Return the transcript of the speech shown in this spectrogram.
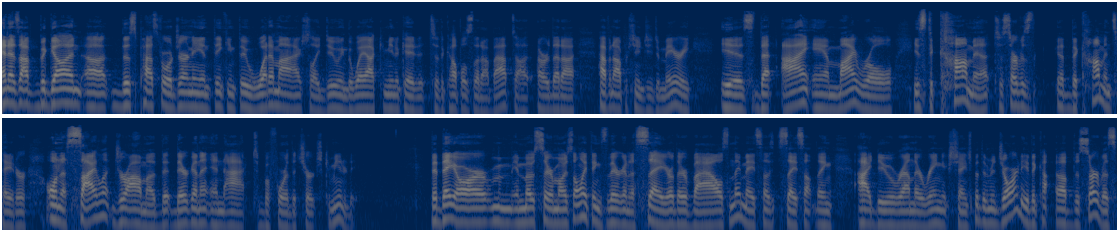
and as i've begun uh, this pastoral journey and thinking through what am i actually doing the way i communicate it to the couples that i baptize or that i have an opportunity to marry is that I am, my role is to comment, to serve as the, the commentator on a silent drama that they're going to enact before the church community. That they are, mm, in most ceremonies, the only things they're going to say are their vows, and they may say something I do around their ring exchange, but the majority of the, of the service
